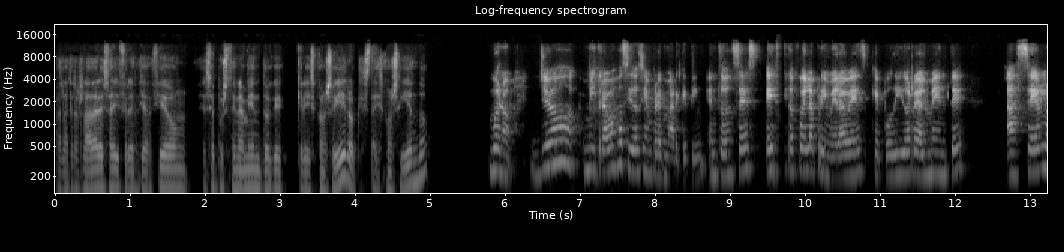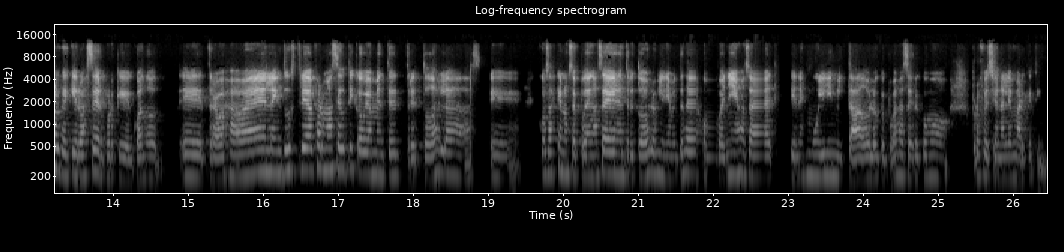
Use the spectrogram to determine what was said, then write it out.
para trasladar esa diferenciación, ese posicionamiento que queréis conseguir o que estáis consiguiendo? Bueno, yo, mi trabajo ha sido siempre en marketing, entonces esta fue la primera vez que he podido realmente hacer lo que quiero hacer, porque cuando eh, trabajaba en la industria farmacéutica, obviamente entre todas las eh, cosas que no se pueden hacer, entre todos los lineamientos de las compañías, o sea, tienes muy limitado lo que puedes hacer como profesional en marketing.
